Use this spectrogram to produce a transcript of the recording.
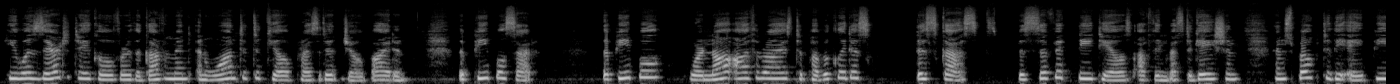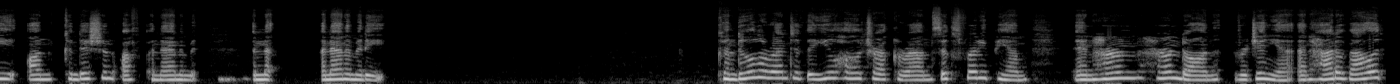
he was there to take over the government and wanted to kill President Joe Biden. The people said the people were not authorized to publicly dis- discuss specific details of the investigation and spoke to the AP on condition of anonymity. Kandula rented the U-Haul truck around 6:30 p.m. in Hern- Herndon, Virginia, and had a valid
